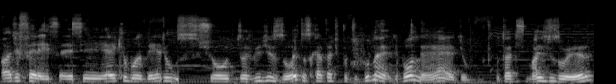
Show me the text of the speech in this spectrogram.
ó a diferença, esse aí que eu mandei é de um show de 2018, os caras tá tipo de boné, de boné, de, tipo, tá mais de zoeira.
